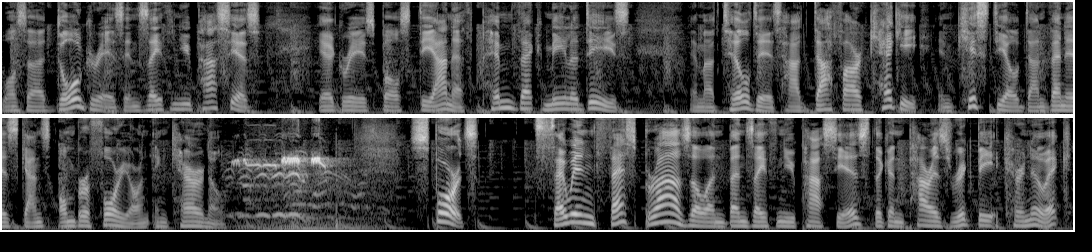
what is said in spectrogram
was a dogriz in Zathan Upasias. He agrees bos dianeth pimvek mila dies. Tildes had Dafar Kegi in Kistio dan Venice gans Ombraforion in Kerno. Sports. Sewin Fes Brazo and Benzathan Upasias, the gan Paris Rigby Kernuic.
